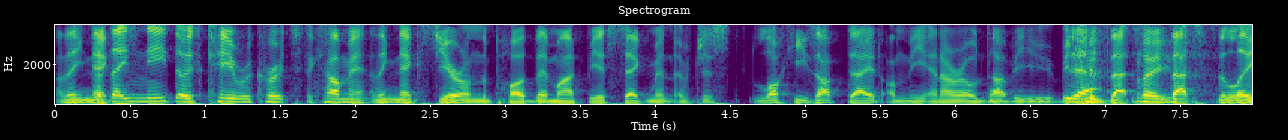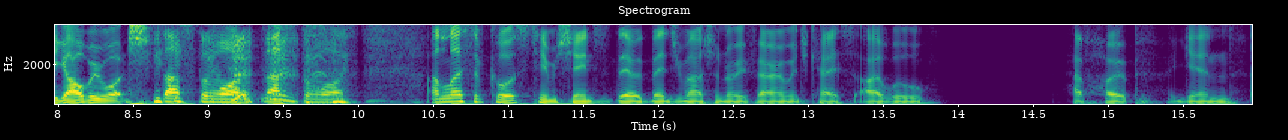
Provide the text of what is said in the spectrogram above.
I think But next they need those key recruits to come in. I think next year on the pod there might be a segment of just Lockie's update on the NRLW because Yeah, that's please. that's the league I'll be watching. That's the one. That's the one. Unless of course Tim Sheens is there with Benji Marshall and Rory Farah, in which case I will have hope again.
